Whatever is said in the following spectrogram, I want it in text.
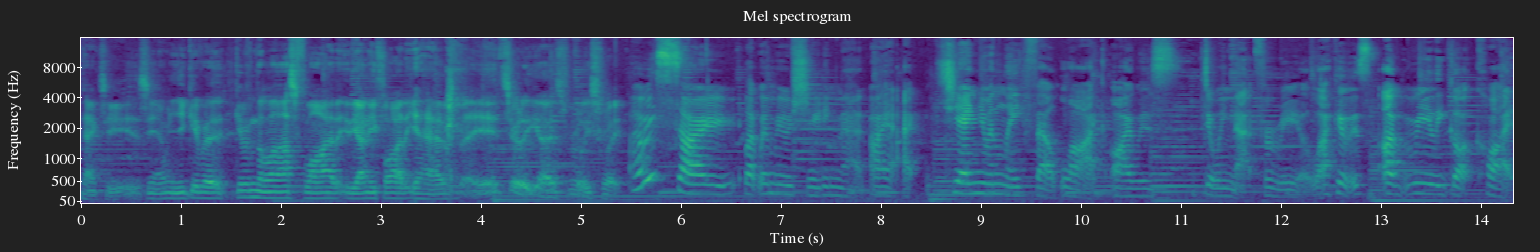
taxi is, you know, when you give a give him the last fly, that- the only fly that you have, it's really, you know, it's really sweet. I was so like when we were shooting that, I, I genuinely felt like I was doing that for real. Like it was, I really got quite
